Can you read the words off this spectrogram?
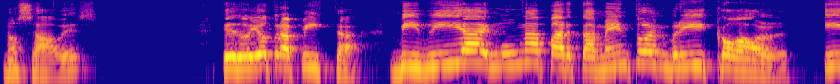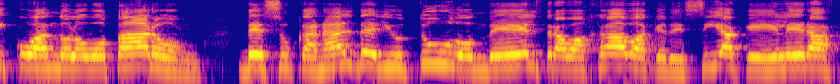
¿No sabes? Te doy otra pista. Vivía en un apartamento en Bristol y cuando lo votaron de su canal de YouTube donde él trabajaba, que decía que él era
